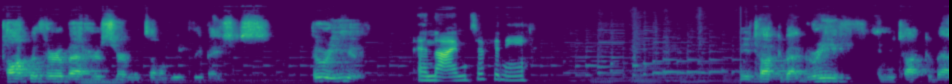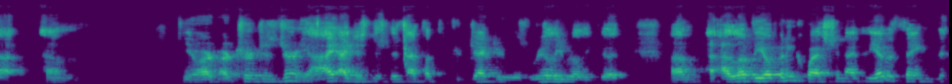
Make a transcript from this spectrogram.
talk with her about her sermons on a weekly basis. Who are you? And I'm Tiffany. You talked about grief, and you talked about um, you know our, our church's journey. I, I just I thought the trajectory was really really good. Um, I, love the opening question. I, the other thing that,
